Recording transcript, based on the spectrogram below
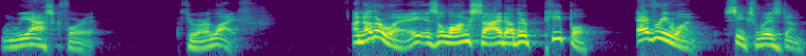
when we ask for it through our life. Another way is alongside other people. Everyone seeks wisdom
